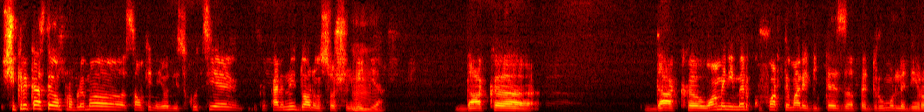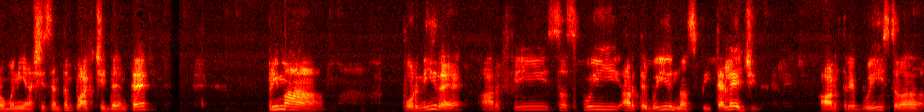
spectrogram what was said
Și cred că asta e o problemă, sau în fine, e o discuție care nu e doar în social media. Mm. Dacă, dacă oamenii merg cu foarte mare viteză pe drumurile din România și se întâmplă accidente, prima pornire ar fi să spui, ar trebui năsprite legile. Ar trebui să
